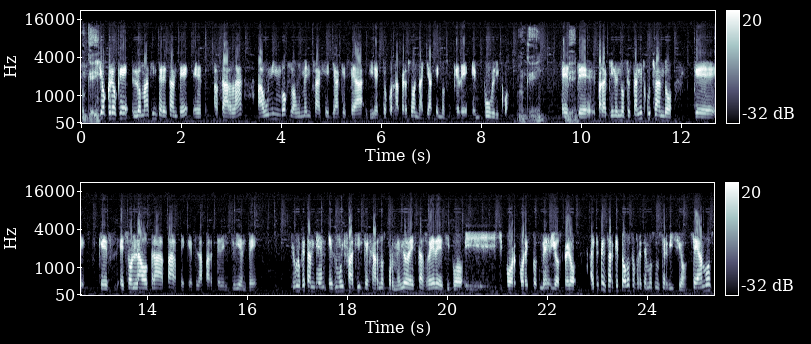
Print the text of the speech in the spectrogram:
Y yo creo que lo más interesante es pasarla a un inbox o a un mensaje ya que sea directo con la persona, ya que no se quede en público. Este, para quienes nos están escuchando que, que es, son la otra parte, que es la parte del cliente, yo creo que también es muy fácil quejarnos por medio de estas redes y por, y, por estos medios, pero hay que pensar que todos ofrecemos un servicio, seamos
